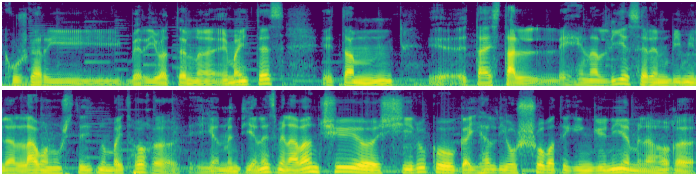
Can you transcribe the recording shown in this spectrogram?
ikusgarri berri baten emaitez, eta, mm, eta ez da lehen aldi ez eren 2000 lauan uste dit non bait hor, egan mentien ez, mena bantxu xiluko gaihaldi oso bat egin genien, mena hor,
